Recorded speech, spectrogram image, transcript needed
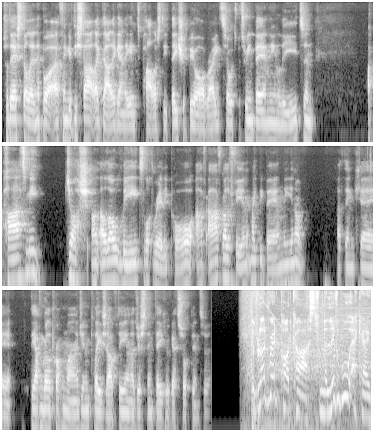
So they're still in it, but I think if they start like that again against Palace, they, they should be all right. So it's between Burnley and Leeds, and a part of me, Josh, although Leeds look really poor, I've I've got a feeling it might be Burnley. You know, I think uh, they haven't got a proper margin in place, have they? And I just think they could get sucked into it. The Blood Red Podcast from the Liverpool Echo.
